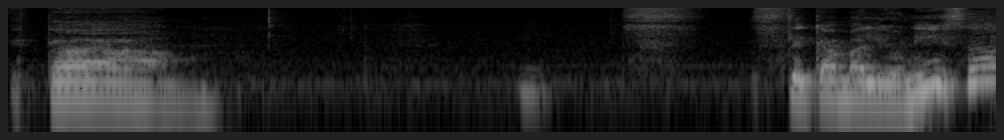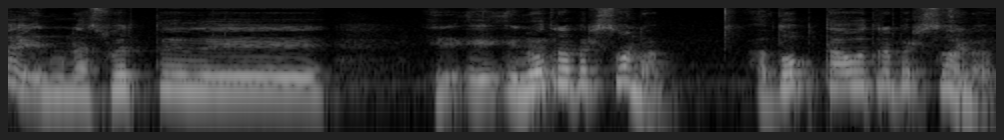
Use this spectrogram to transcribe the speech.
está se camaleoniza en una suerte de en, en otra persona, adopta a otra persona.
